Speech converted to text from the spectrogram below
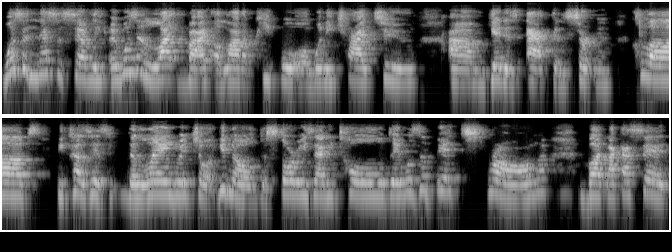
wasn't necessarily it wasn't liked by a lot of people or when he tried to um, get his act in certain clubs because his the language or you know the stories that he told it was a bit strong but like i said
